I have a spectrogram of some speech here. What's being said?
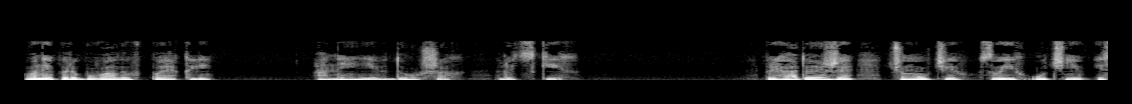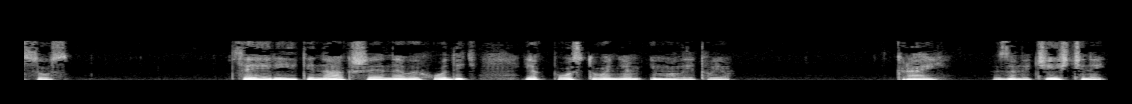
вони перебували в пеклі, а нині в душах людських. Пригадуєш же, чому вчив своїх учнів Ісус? Цей рід інакше не виходить, як постуванням і молитвою. Край занечищений,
